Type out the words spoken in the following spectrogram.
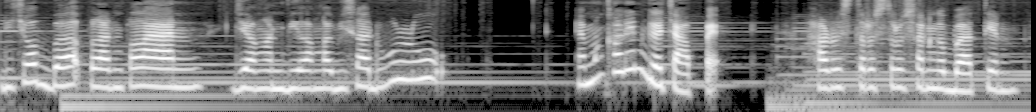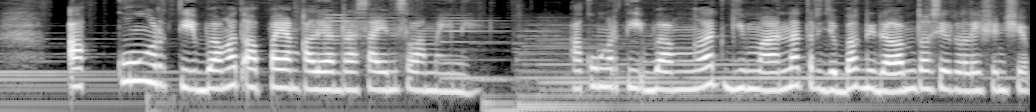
dicoba pelan-pelan. Jangan bilang gak bisa dulu. Emang kalian gak capek? Harus terus-terusan ngebatin. Aku ngerti banget apa yang kalian rasain selama ini. Aku ngerti banget gimana terjebak di dalam toxic relationship.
